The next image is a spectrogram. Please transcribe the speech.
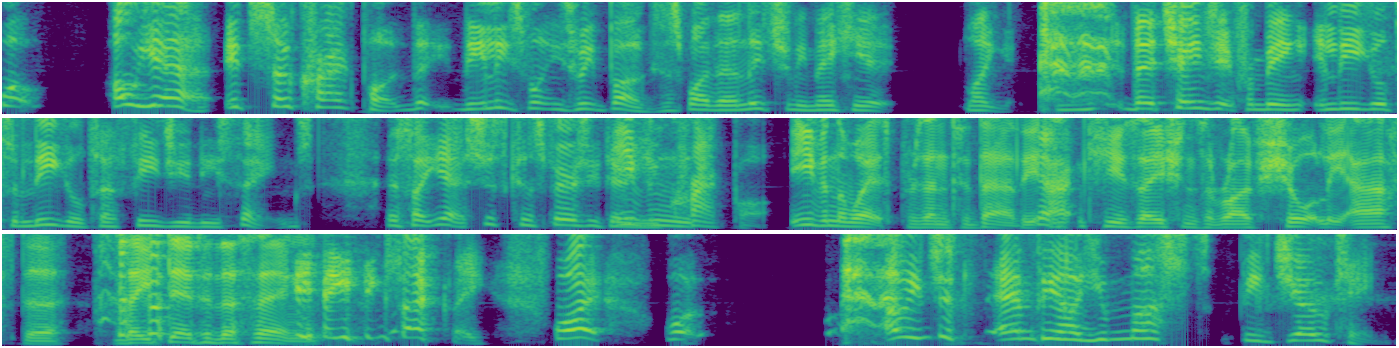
Well, oh yeah, it's so crackpot. The, the elites want you to eat bugs. That's why they're literally making it like they're changing it from being illegal to legal to feed you these things. It's like yeah, it's just conspiracy theory. Even- crackpot. Even the way it's presented there, the Yeah. accusations arrive shortly after they did the thing. Yeah, exactly. Why? What? I mean, just NPR. You must be joking.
